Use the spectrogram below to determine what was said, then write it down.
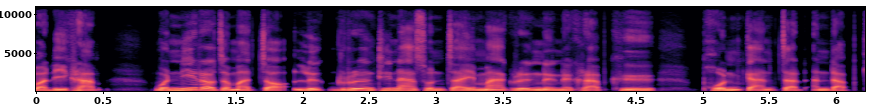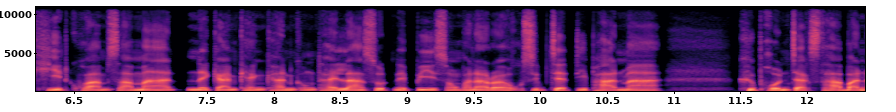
สวัสดีครับ วันนี้เราจะมาเจาะลึกเรื่องที่น่าสนใจมากเรื่องหนึ่งนะครับ คือ ผลการจัดอันดับขีดความสามารถในการแข่งขันของไทยล่าสุดในปี 2567 ที่ผ่านมา คือผลจากสถาบัน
